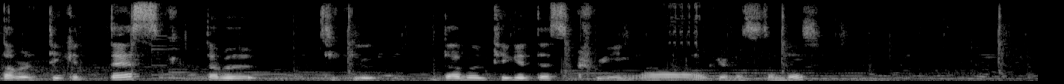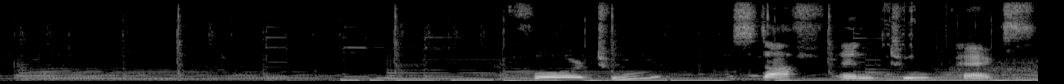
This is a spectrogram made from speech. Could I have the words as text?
Double Ticket Desk? Double Ticket Double Ticket Desk Screen. Ah, okay, was ist denn das? for two stuff and two packs.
